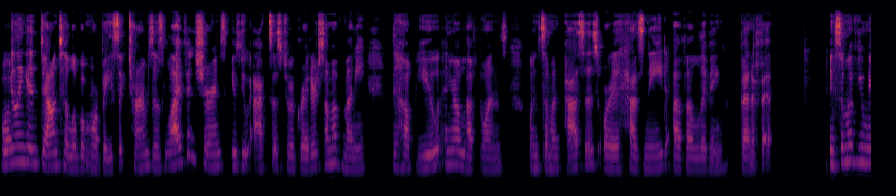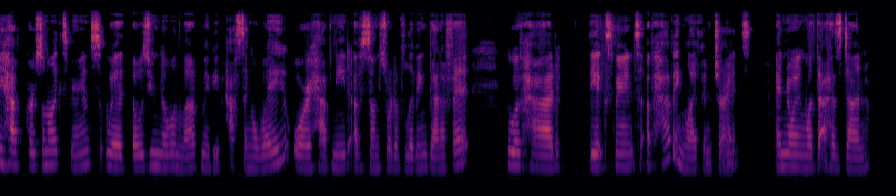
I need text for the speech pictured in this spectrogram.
Boiling it down to a little bit more basic terms is life insurance gives you access to a greater sum of money to help you and your loved ones when someone passes or has need of a living benefit. And some of you may have personal experience with those you know and love maybe passing away or have need of some sort of living benefit who have had the experience of having life insurance and knowing what that has done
